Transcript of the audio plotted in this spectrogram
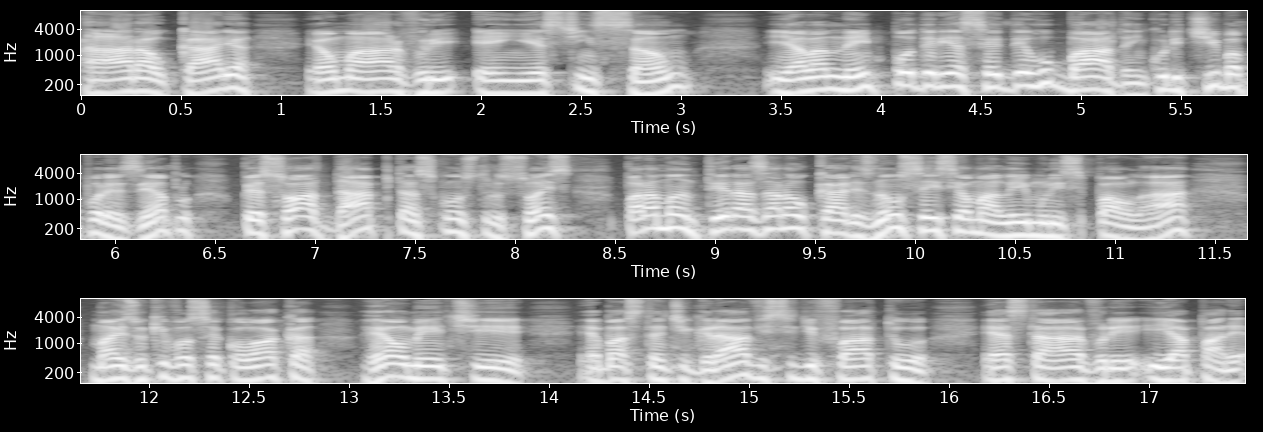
a araucária é uma árvore em extinção e ela nem poderia ser derrubada. Em Curitiba, por exemplo, o pessoal adapta as construções para manter as araucárias. Não sei se é uma lei municipal lá, mas o que você coloca realmente é bastante grave. Se de fato esta árvore e apare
